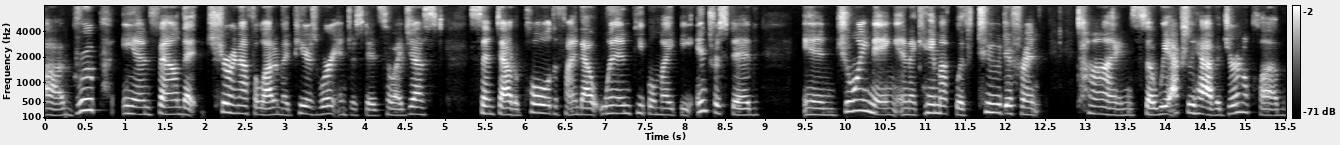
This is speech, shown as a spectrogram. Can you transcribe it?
uh, group and found that sure enough, a lot of my peers were interested. So I just sent out a poll to find out when people might be interested in joining. And I came up with two different times. So we actually have a journal club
